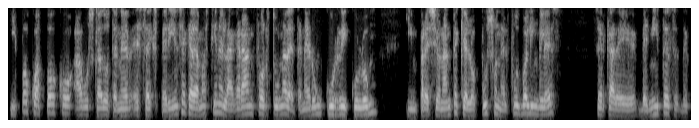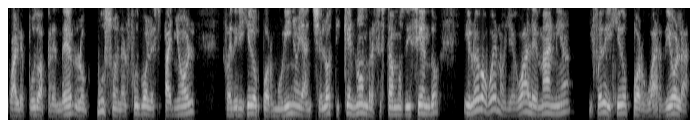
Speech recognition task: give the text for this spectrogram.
Y poco a poco ha buscado tener esa experiencia, que además tiene la gran fortuna de tener un currículum impresionante que lo puso en el fútbol inglés, cerca de Benítez, de cual le pudo aprender, lo puso en el fútbol español fue dirigido por Mourinho y Ancelotti, qué nombres estamos diciendo, y luego, bueno, llegó a Alemania y fue dirigido por Guardiola.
